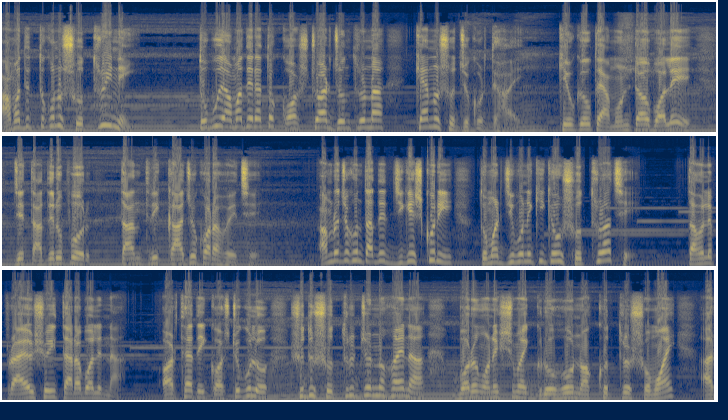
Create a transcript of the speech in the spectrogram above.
আমাদের তো কোনো শত্রুই নেই। তবু আমাদের এত কষ্ট আর যন্ত্রণা কেন সহ্য করতে হয়? কেউ কেউ তো এমনটাও বলে যে তাদের উপর তান্ত্রিক কাজও করা হয়েছে। আমরা যখন তাদের জিজ্ঞেস করি, তোমার জীবনে কি কেউ শত্রু আছে? তাহলে প্রায়শই তারা বলে না। অর্থাৎ এই কষ্টগুলো শুধু শত্রুর জন্য হয় না, বরং অনেক সময় গ্রহ, নক্ষত্র, সময় আর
